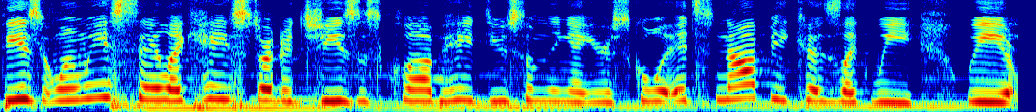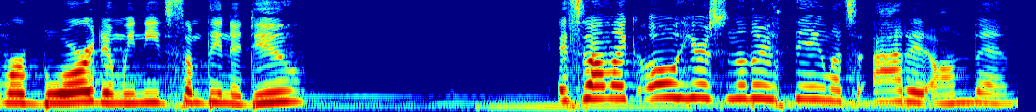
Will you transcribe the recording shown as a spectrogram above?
these when we say like hey start a jesus club hey do something at your school it's not because like we we were bored and we need something to do it's not like oh here's another thing let's add it on them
